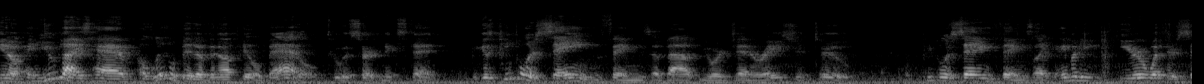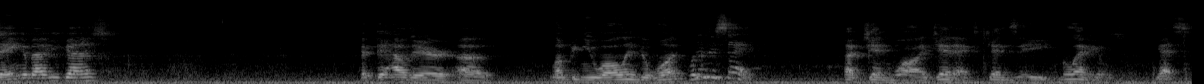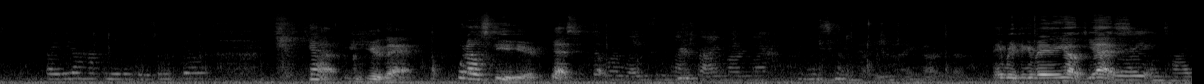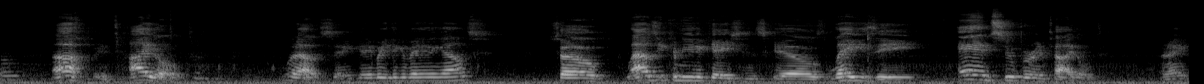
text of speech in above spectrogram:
you know, and you guys have a little bit of an uphill battle to a certain extent because people are saying things about your generation too. People are saying things like, anybody hear what they're saying about you guys? That they, how they're uh, lumping you all into one? What do they say? About Gen Y, Gen X, Gen Z, millennials. Yes. Like we don't have communication skills, Yeah, you hear that. What else do you hear? Yes. That we're lazy, not You're- trying hard enough. Anybody think of anything else? Yes. Very entitled. Ah, entitled. What else? Any- Anybody think of anything else? So, lousy communication skills, lazy, and super entitled, right?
